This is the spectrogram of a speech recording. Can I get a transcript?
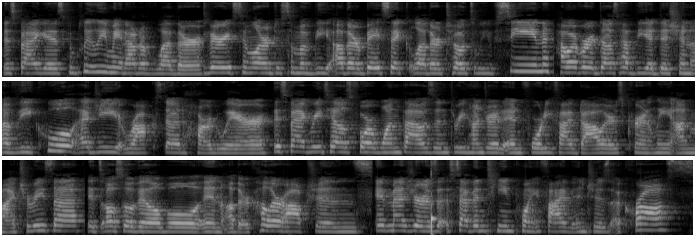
This bag is completely made out of leather. It's very similar to some of the other basic leather totes we've seen. However, it does have the addition of the cool, edgy rock stud hardware. This bag retails for $1,345 currently on My Mytheresa. It's also available in other color options. It measures 17.5 inches across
